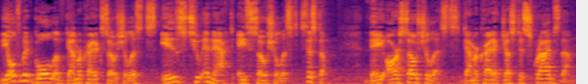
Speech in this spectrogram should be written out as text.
The ultimate goal of democratic socialists is to enact a socialist system. They are socialists. Democratic just describes them.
